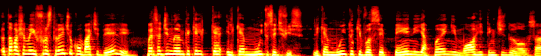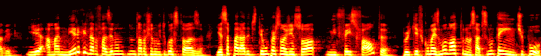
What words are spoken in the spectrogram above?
eu tava achando meio frustrante o combate dele por essa dinâmica que ele quer. Ele quer muito ser difícil. Ele quer muito que você pene e apanhe, morre e tente de novo, sabe? E a maneira que ele tava fazendo não, não tava achando muito gostosa. E essa parada de ter um personagem só me fez falta, porque ficou mais monótono, sabe? Você não tem, tipo,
